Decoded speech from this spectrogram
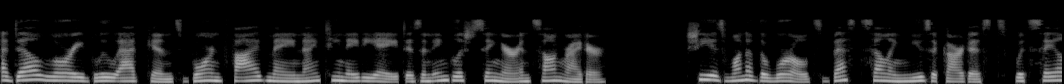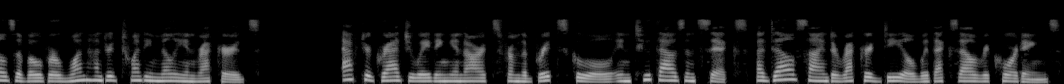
Adele Laurie Blue Adkins born 5 May 1988 is an English singer and songwriter. She is one of the world's best-selling music artists, with sales of over 120 million records. After graduating in arts from the Brit School in 2006, Adele signed a record deal with XL Recordings.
